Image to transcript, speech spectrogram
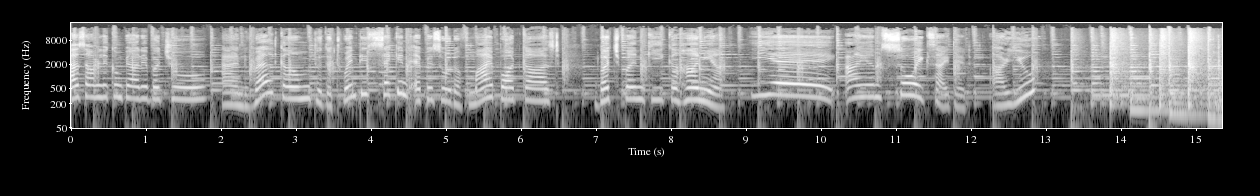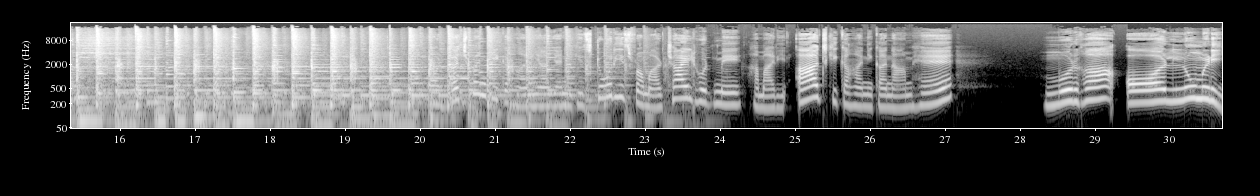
السلام علیکم پیارے بچوں and welcome to the twenty second episode of my podcast بچپن کی کہانیاں یہ I am so excited are you اور بچپن کی کہانیاں یعنی کہ اسٹوریز فرام آر چائلڈہڈ میں ہماری آج کی کہانی کا نام ہے مرغا اور لومڑی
